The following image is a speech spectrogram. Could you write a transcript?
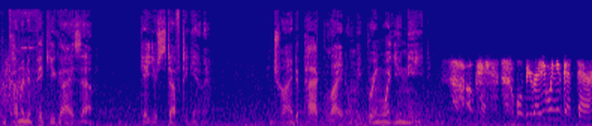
I'm coming to pick you guys up. Get your stuff together. And try to pack light. Only bring what you need. Okay, we'll be ready when you get there.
